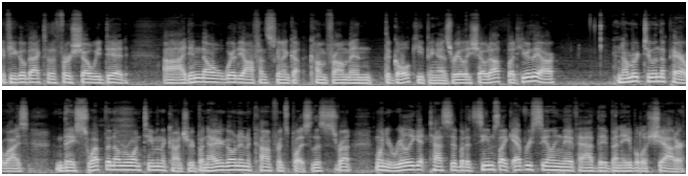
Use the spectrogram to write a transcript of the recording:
If you go back to the first show we did, uh, I didn't know where the offense was going to come from, and the goalkeeping has really showed up. But here they are, number two in the pairwise. They swept the number one team in the country, but now you're going into conference play. So this is when you really get tested. But it seems like every ceiling they've had, they've been able to shatter.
